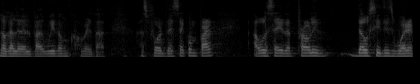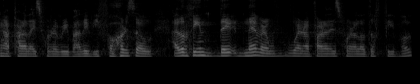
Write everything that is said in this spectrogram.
local level, but we don't cover that. As for the second part, I would say that probably those cities weren't a paradise for everybody before. So I don't think they never were a paradise for a lot of people.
